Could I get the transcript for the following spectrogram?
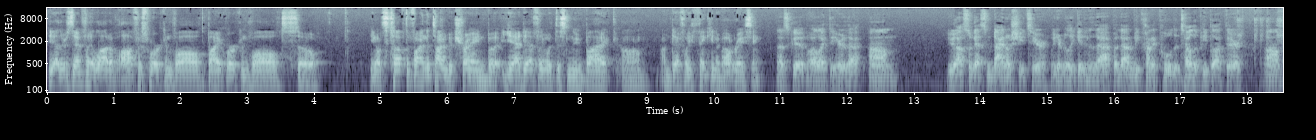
yeah, there's definitely a lot of office work involved, bike work involved. So, you know, it's tough to find the time to train, but yeah, definitely with this new bike, um, I'm definitely thinking about racing. That's good. Well, I like to hear that. Um, you also got some dyno sheets here. We didn't really get into that, but that would be kind of cool to tell the people out there. Um,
